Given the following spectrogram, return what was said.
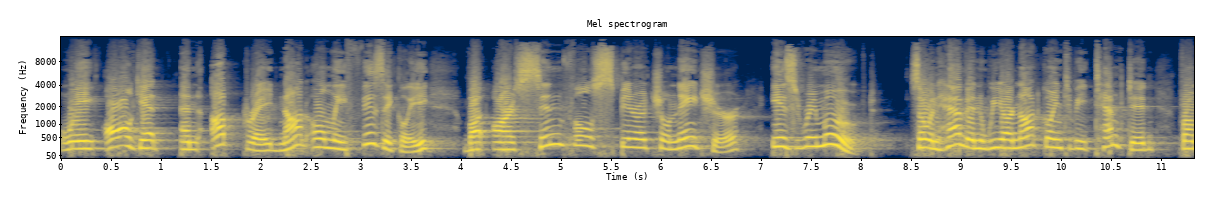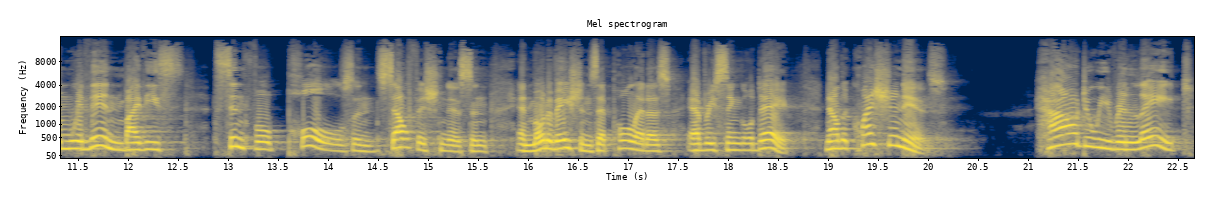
we all get an upgrade, not only physically, but our sinful spiritual nature is removed. So in heaven, we are not going to be tempted from within by these sinful pulls and selfishness and, and motivations that pull at us every single day. Now, the question is how do we relate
